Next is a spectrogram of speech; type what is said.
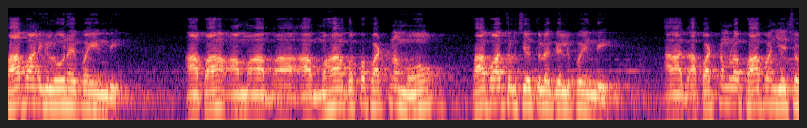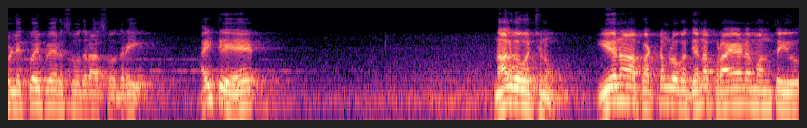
పాపానికి లోనైపోయింది. ఆ పా ఆ మహా గొప్ప పట్టణము పాపాతుల చేతిలోకి వెళ్ళిపోయింది. ఆ పట్టణంలో పాపం చేసేవాళ్ళు ఎక్కువైపోయారు సోదరా సోదరి. అయితే నాలుగవ వచనం. ఈయన ఆ పట్టణంలో ఒక దిన ప్రయాణం అంతయు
